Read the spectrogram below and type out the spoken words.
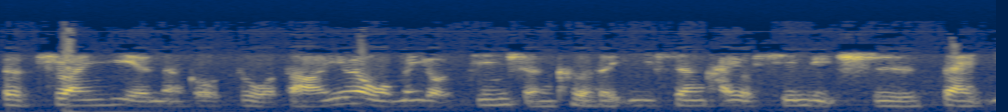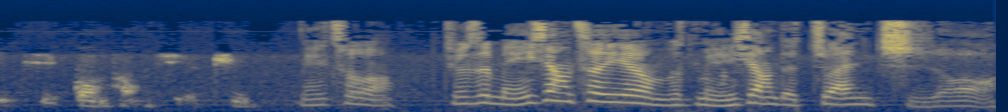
的专业能够做到，因为我们有精神科的医生，还有心理师在一起共同协助。没错，就是每一项测验，我们每一项的专职哦，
